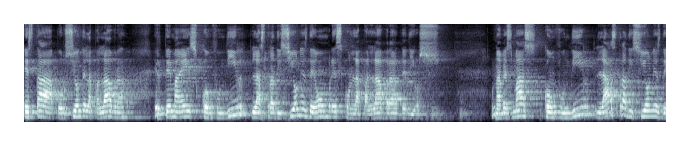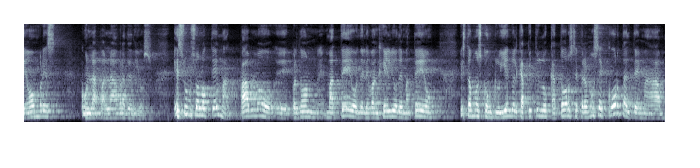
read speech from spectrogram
Esta porción de la palabra, el tema es confundir las tradiciones de hombres con la palabra de Dios. Una vez más, confundir las tradiciones de hombres con la palabra de Dios. Es un solo tema. Pablo, eh, perdón, Mateo, en el Evangelio de Mateo, estamos concluyendo el capítulo 14, pero no se corta el tema,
